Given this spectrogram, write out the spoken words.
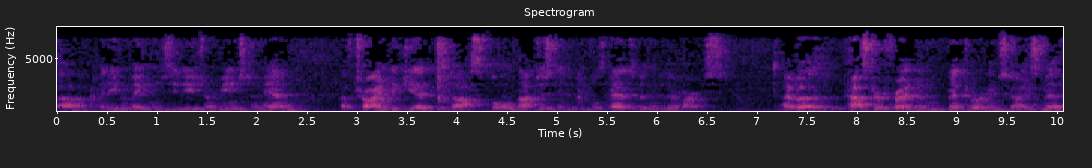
um, and even making the CDs are a means to an end of trying to get the gospel not just into people's heads but into their hearts. I have a pastor friend and mentor named Scotty Smith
